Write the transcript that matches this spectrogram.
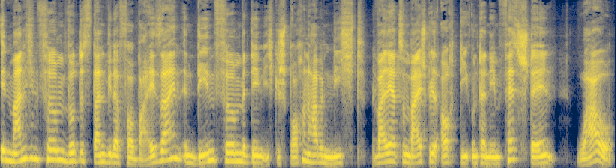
In manchen Firmen wird es dann wieder vorbei sein, in den Firmen, mit denen ich gesprochen habe, nicht. Weil ja zum Beispiel auch die Unternehmen feststellen, wow,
